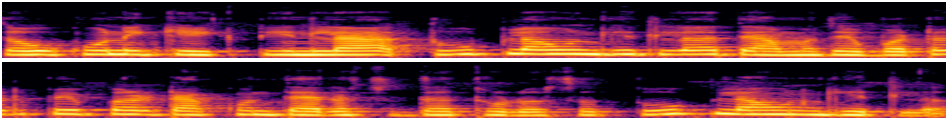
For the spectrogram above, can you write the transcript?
चौकोनी केक टीनला तूप लावून घेतलं. त्यामध्ये बटर पेपर टाकून त्यालासुद्धा थोडंसं तूप लावून घेतलं.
